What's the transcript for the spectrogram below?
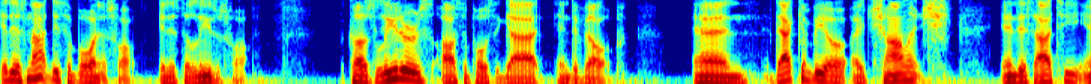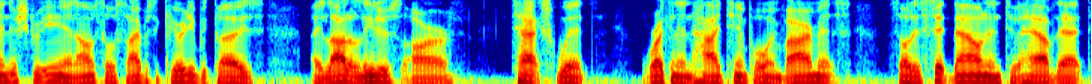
it is not the subordinate's fault. It is the leader's fault because leaders are supposed to guide and develop. And that can be a, a challenge in this IT industry and also cybersecurity because a lot of leaders are taxed with working in high tempo environments. So to sit down and to have that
